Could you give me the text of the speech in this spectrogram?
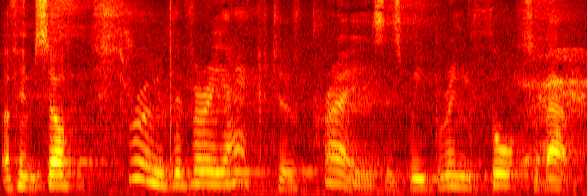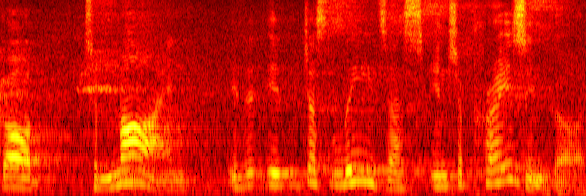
of Himself through the very act of praise. As we bring thoughts about God to mind, it, it just leads us into praising God.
